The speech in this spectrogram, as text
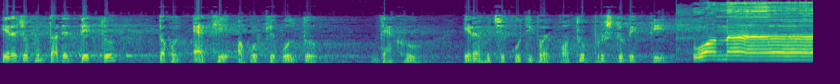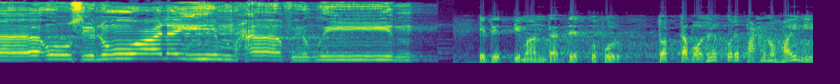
এরা যখন তাদের দেখত তখন একে অপরকে বলতো দেখো এরা হচ্ছে কতিপয় পথভ্রষ্ট ব্যক্তি। এদের ইমানদারদের ওপর তত্ত্বাবধান করে পাঠানো হয়নি।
